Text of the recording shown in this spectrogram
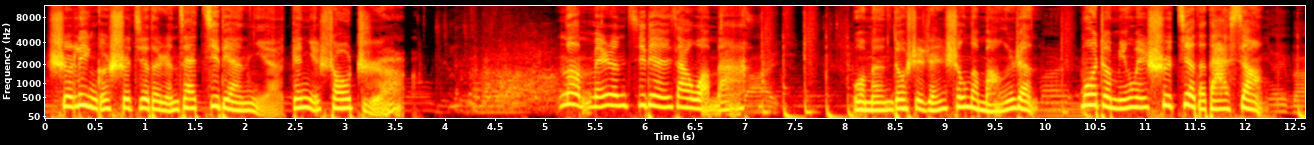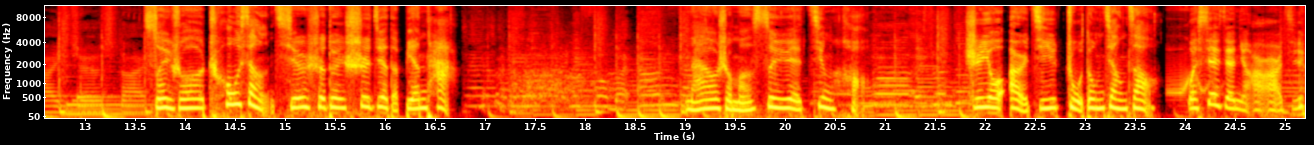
是另一个世界的人在祭奠你，给你烧纸，那没人祭奠一下我吗？我们都是人生的盲人，摸着名为世界的大象，所以说抽象其实是对世界的鞭挞。哪有什么岁月静好，只有耳机主动降噪。我谢谢你，二耳机。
